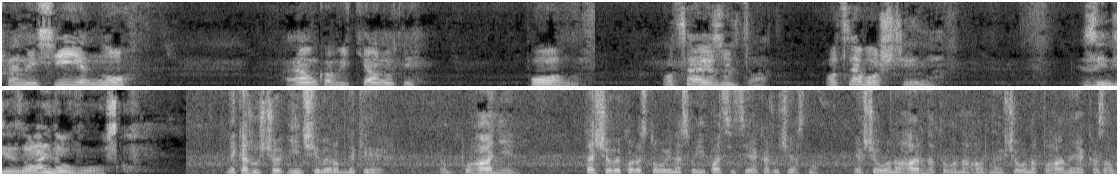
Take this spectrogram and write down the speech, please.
Ще не сіє, но рамка відтягнути повністю. Оце результат. Оце вощина. З індивідуального воску. Не кажу, що інші виробники там погані. Те, що використовую на своїй пасіці, я кажу чесно. Якщо вона гарна, то вона гарна. Якщо вона погана, я казав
